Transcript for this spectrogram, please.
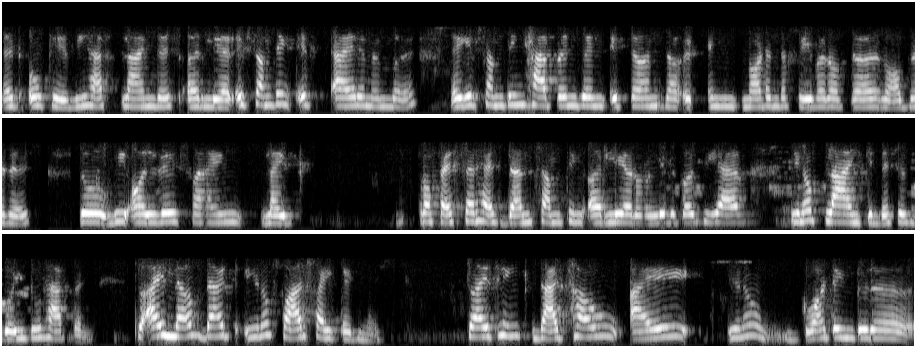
that okay we have planned this earlier. If something if i remember like if something happens and it turns out in not in the favor of the robbers so we always find like professor has done something earlier only because we have you know planned that this is going to happen. So i love that you know far-sightedness. So i think that's how i you know got into the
